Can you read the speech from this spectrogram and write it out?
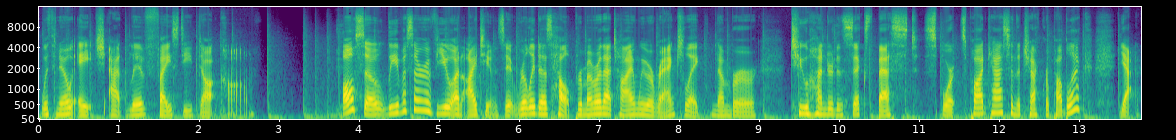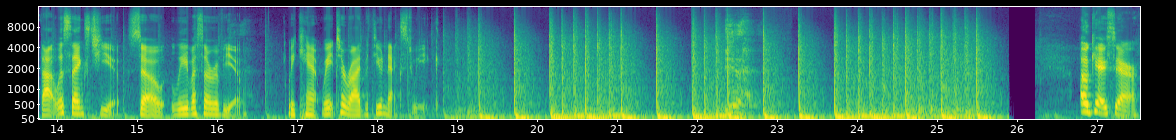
with no H at livefeisty.com. Also, leave us a review on iTunes. It really does help. Remember that time we were ranked like number 206th best sports podcast in the Czech Republic? Yeah, that was thanks to you. So leave us a review. We can't wait to ride with you next week. Yeah. Okay, Sarah.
